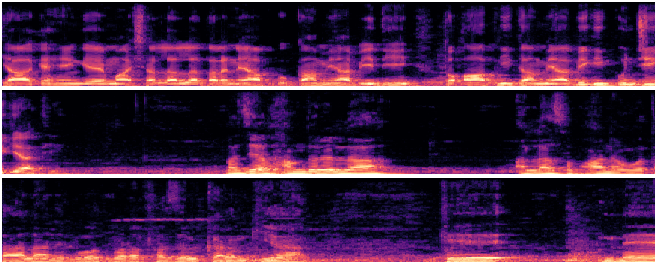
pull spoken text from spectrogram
क्या कहेंगे? माशाल्लाह अल्लाह ताला ने आपको कामयाबी दी। तो आपकी कामयाबी की कुंजी क्या थी? जी अल्हम्दुलिल्लाह अल्लाह सुबहान व ताला ने बहुत बड़ा फजल करम किया कि मैं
